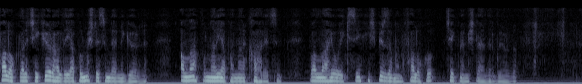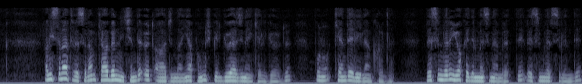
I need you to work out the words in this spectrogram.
fal okları çekiyor halde yapılmış resimlerini gördü. Allah bunları yapanları kahretsin. Vallahi o ikisi hiçbir zaman fal oku çekmemişlerdir buyurdu. Aleyhissalatü vesselam Kabe'nin içinde öt ağacından yapılmış bir güvercin heykeli gördü. Bunu kendi eliyle kırdı. Resimlerin yok edilmesini emretti. Resimler silindi.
